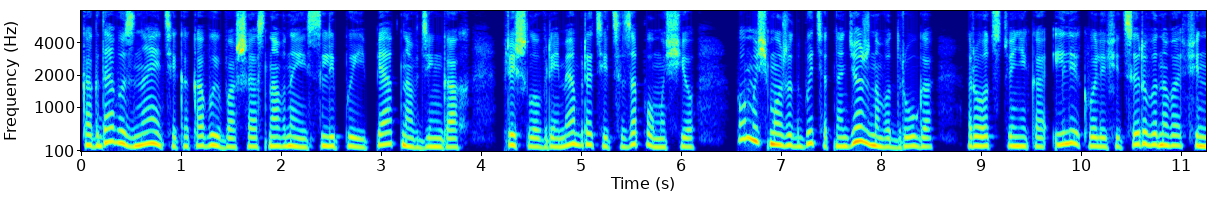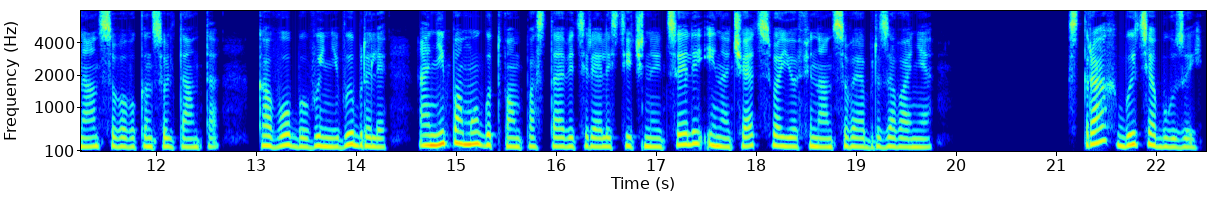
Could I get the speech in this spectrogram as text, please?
Когда вы знаете, каковы ваши основные слепые пятна в деньгах, пришло время обратиться за помощью. Помощь может быть от надежного друга, родственника или квалифицированного финансового консультанта. Кого бы вы ни выбрали, они помогут вам поставить реалистичные цели и начать свое финансовое образование. Страх быть обузой.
